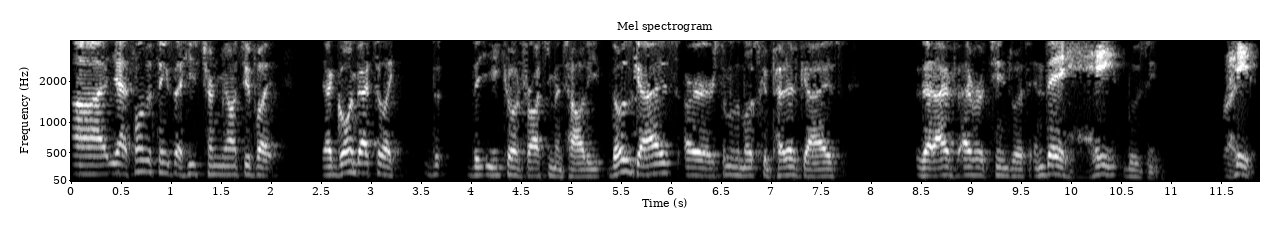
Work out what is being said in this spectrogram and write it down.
uh, yeah, it's one of the things that he's turned me on to. But yeah, going back to like the, the eco and frosty mentality, those guys are some of the most competitive guys that I've ever teamed with, and they hate losing. Right. Hate it.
